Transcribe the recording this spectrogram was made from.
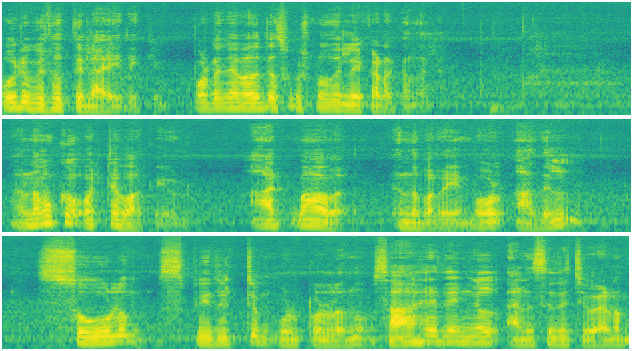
ഒരു വിധത്തിലായിരിക്കും. പോട്ടെ ഞാൻ അതിന്റെ സൂക്ഷ്മതയിലേക്ക് കടക്കുന്നില്ല. നമുക്ക് ഒറ്റ വാക്കേ ഉള്ളൂ. ആത്മാവ് എന്ന് പറയുമ്പോൾ അതിൽ സോളും സ്പിരിറ്റും ഉൾക്കൊള്ളുന്നു. സാഹചര്യങ്ങൾ അനുസരിച്ച് വേണം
